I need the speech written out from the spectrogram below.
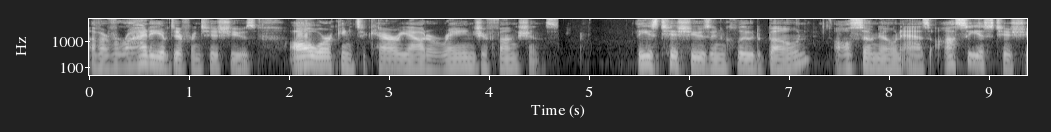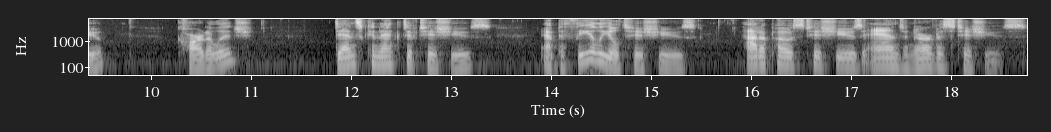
of a variety of different tissues, all working to carry out a range of functions. These tissues include bone, also known as osseous tissue, cartilage, dense connective tissues, epithelial tissues, adipose tissues, and nervous tissues.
